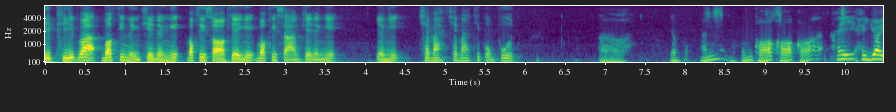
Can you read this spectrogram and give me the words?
รีพีทว่าบล็อกที่ 1 เขียนอย่างนี้บล็อกที่ 2 เขียนอย่างนี้บล็อกที่ 3 เขียนอย่างนี้ อย่างนี้ ใช่ไหมใช่ไหมที่ผมพูดเอ่อเดี๋ยวงั้นผมขอขอขอให้ให้ย่อย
